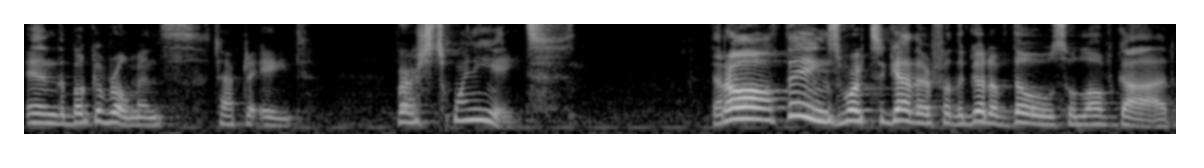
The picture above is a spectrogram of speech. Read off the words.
in the book of Romans, chapter 8, verse 28 that all things work together for the good of those who love God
